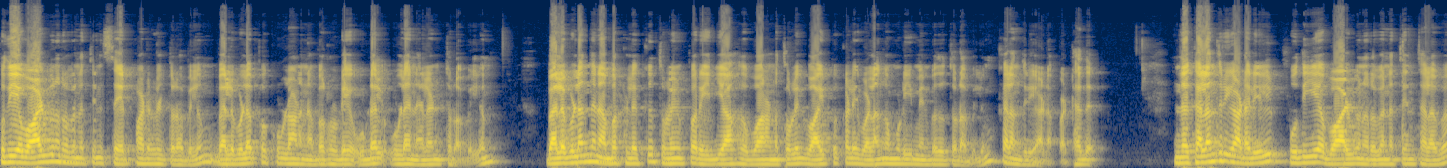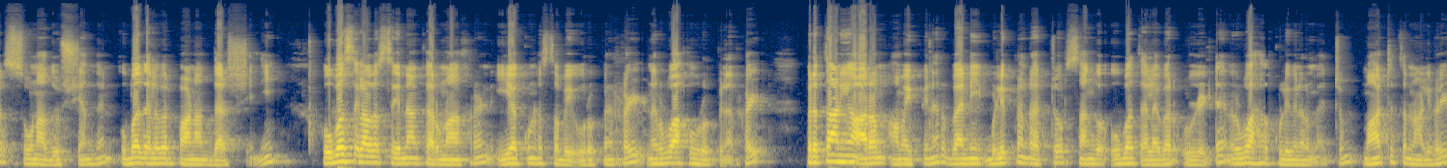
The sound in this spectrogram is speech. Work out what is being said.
புதிய வாழ்வு நிறுவனத்தின் செயற்பாடுகள் தொடர்பிலும் வலுவிழப்புக்குள்ளான நபர்களுடைய உடல் உள நலன் தொடர்பிலும் வலுவிழந்த நபர்களுக்கு தொழில்நுட்ப ரீதியாக இவ்வாறான தொழில் வாய்ப்புகளை வழங்க முடியும் என்பது தொடர்பிலும் கலந்துரையாடப்பட்டது. இந்த கலந்துரையாடலில் புதிய வாழ்வு நிறுவனத்தின் தலைவர் சோனா துஷ்யந்தன் உபதலைவர் பானா தர்ஷினி உபசெயலாளர் சேனா கருணாகரன் இயக்குநர் சபை உறுப்பினர்கள் நிர்வாக உறுப்பினர்கள் பிரித்தானியா அறம் அமைப்பினர் வனி விழிப்புணர்வற்றோர் சங்க உப தலைவர் உள்ளிட்ட நிர்வாக குழுவினர் மற்றும் மாற்றுத்திறனாளிகள்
